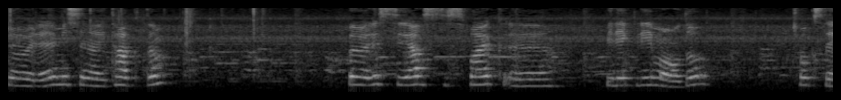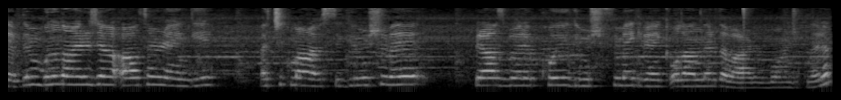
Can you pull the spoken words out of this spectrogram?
Şöyle misinayı taktım. Böyle siyah spike e, bilekliğim oldu. Çok sevdim. Bunun ayrıca altın rengi, açık mavisi, gümüşü ve biraz böyle koyu gümüş, füme renk olanları da vardı bu boncukların.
